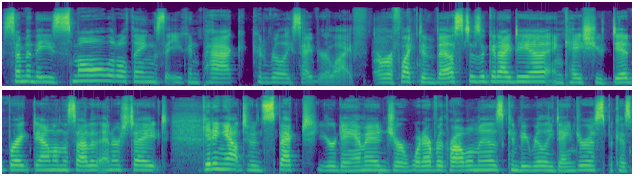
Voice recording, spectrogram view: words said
some of these small little things that you can pack could really save your life. A reflective vest is a good idea in case you did break down on the side of the interstate. Getting out to inspect your damage or whatever the problem is can be really dangerous because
